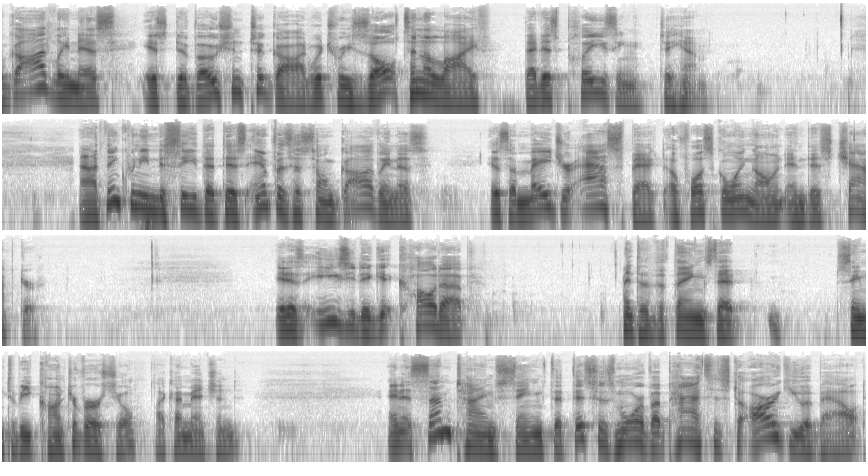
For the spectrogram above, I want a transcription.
godliness is devotion to God, which results in a life that is pleasing to Him. And I think we need to see that this emphasis on godliness is a major aspect of what's going on in this chapter. It is easy to get caught up into the things that seem to be controversial, like I mentioned. And it sometimes seems that this is more of a passage to argue about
